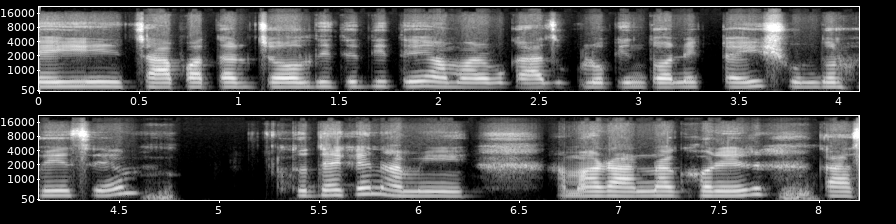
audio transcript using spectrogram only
এই চা পাতার জল দিতে, দিতে আমার গাছগুলো কিন্তু অনেকটাই সুন্দর হয়েছে। তো দেখেন আমি আমার রান্নাঘরের কাজ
